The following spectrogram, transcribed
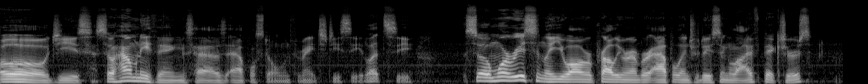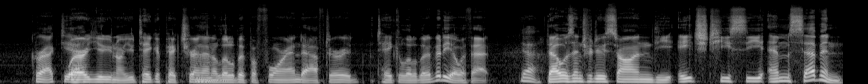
Oh, geez. So, how many things has Apple stolen from HTC? Let's see. So, more recently, you all will probably remember Apple introducing live pictures, Correct. Yeah. where you, you know you take a picture and then a Mhm. little bit before and after, it'd take a little bit of video with that. yeah. That was introduced on the HTC M7,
